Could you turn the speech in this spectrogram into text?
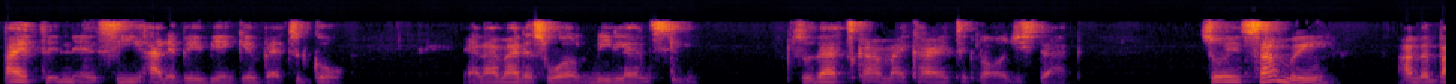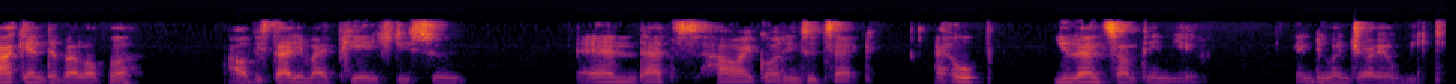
Python and C had a baby and gave birth to Go, and I might as well relearn C. So that's kind of my current technology stack. So in summary, I'm a backend developer. I'll be starting my PhD soon, and that's how I got into tech. I hope you learned something new and do enjoy your week.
